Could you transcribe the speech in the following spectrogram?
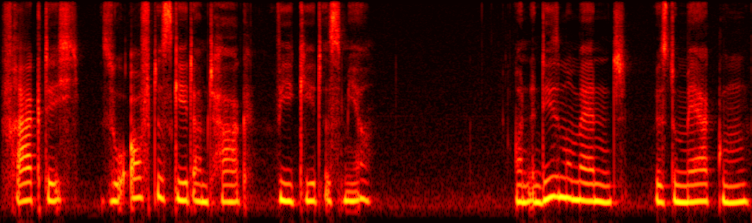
Frag dich, so oft es geht am Tag, wie geht es mir? Und in diesem Moment wirst du merken,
